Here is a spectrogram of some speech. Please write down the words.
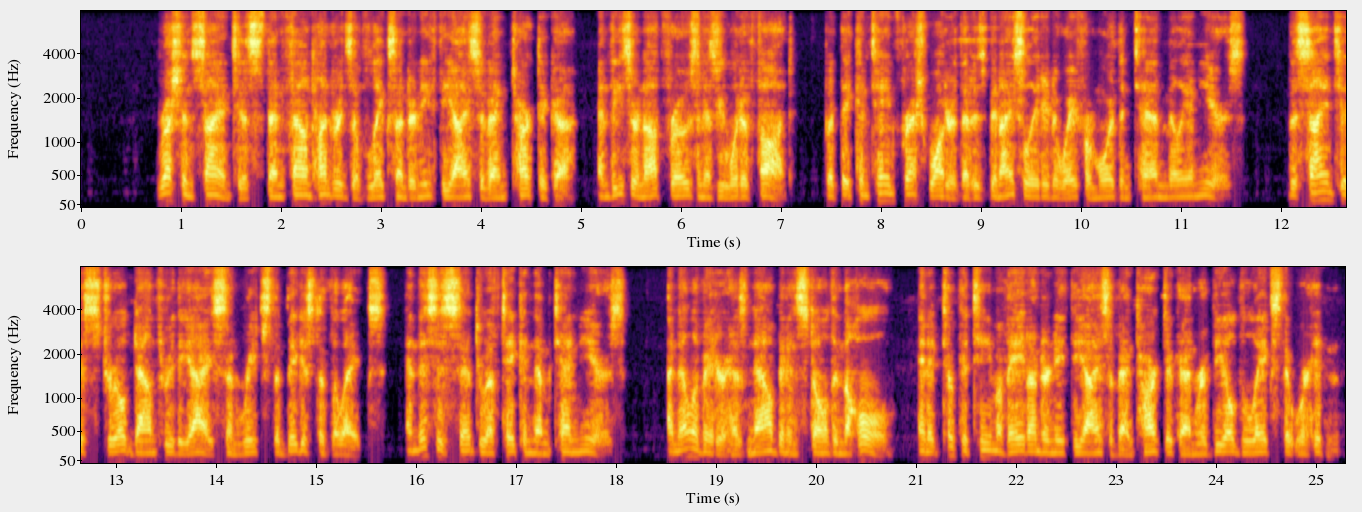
Russian scientists then found hundreds of lakes underneath the ice of Antarctica, and these are not frozen as you would have thought, but they contain fresh water that has been isolated away for more than 10 million years. The scientists drilled down through the ice and reached the biggest of the lakes, and this is said to have taken them 10 years. An elevator has now been installed in the hole, and it took a team of eight underneath the ice of Antarctica and revealed the lakes that were hidden.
